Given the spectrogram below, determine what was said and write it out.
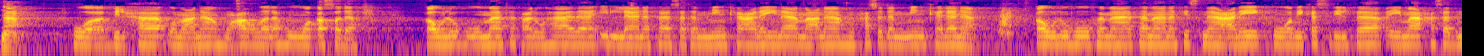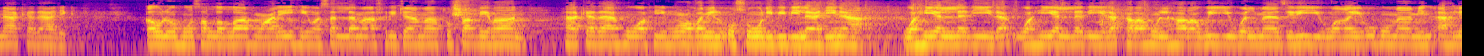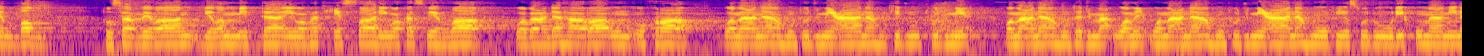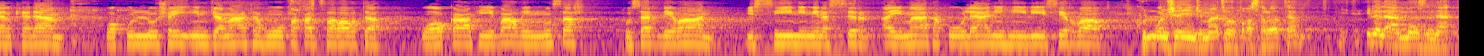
نعم. هو بالحاء ومعناه عرض له وقصده. قوله ما تفعل هذا إلا نفاسة منك علينا معناه حسدا منك لنا. قوله فما فما نفسنا عليك هو بكسر الفاء أي ما حسدناك ذلك. قوله صلى الله عليه وسلم أخرجا ما تصرران هكذا هو في معظم الأصول ببلادنا. وهي الذي وهي الذي ذكره الهروي والمازري وغيرهما من أهل الضبط تسرران بضم التاء وفتح الصاد وكسر الراء وبعدها راء أخرى ومعناه تجمعانه تجمع ومعناه تجمع ومعناه تجمعانه في صدوركما من الكلام وكل شيء جمعته فقد صررته ووقع في بعض النسخ تسرران بالسين من السر أي ما تقولانه لي سرا. كل شيء جمعته فقد صررته إلى الآن ما زلنا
